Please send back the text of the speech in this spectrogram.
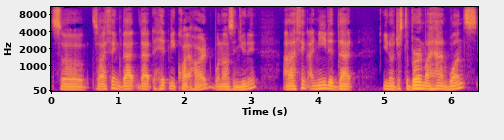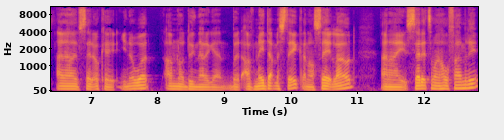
So so I think that that hit me quite hard when I was in uni, and I think I needed that, you know, just to burn my hand once, and I've said, okay, you know what, I'm not doing that again. But I've made that mistake, and I'll say it loud, and I said it to my whole family,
